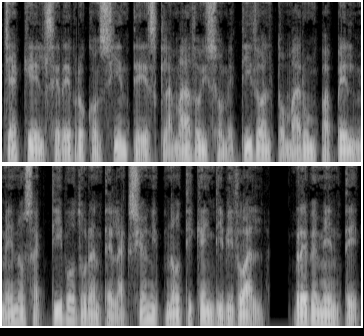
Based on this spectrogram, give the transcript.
ya que el cerebro consciente es clamado y sometido al tomar un papel menos activo durante la acción hipnótica individual, brevemente,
